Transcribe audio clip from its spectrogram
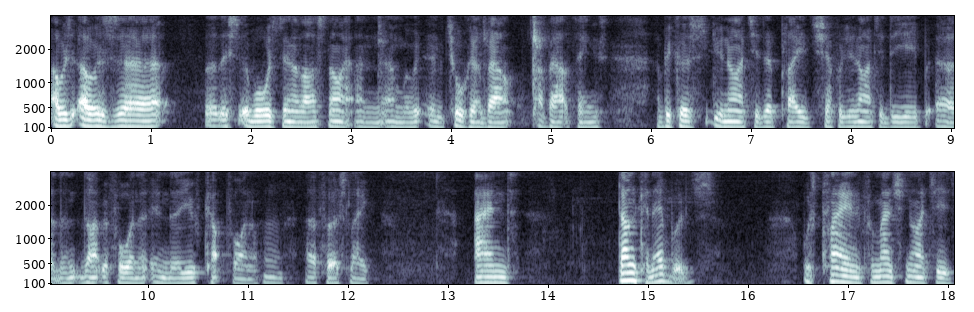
I was I was uh, at this awards dinner last night, and, and we were talking about about things, because United had played Sheffield United the year uh, the night before in the, in the Youth Cup final. Mm. uh, first leg, and Duncan Edwards was playing for Manchester United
